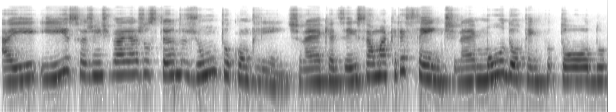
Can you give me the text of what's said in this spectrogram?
Aí, e isso a gente vai ajustando junto com o cliente, né? Quer dizer, isso é uma crescente, né? Muda o tempo todo.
